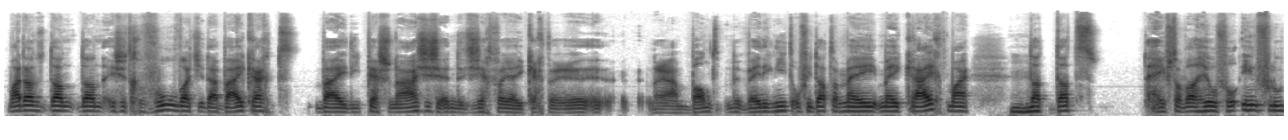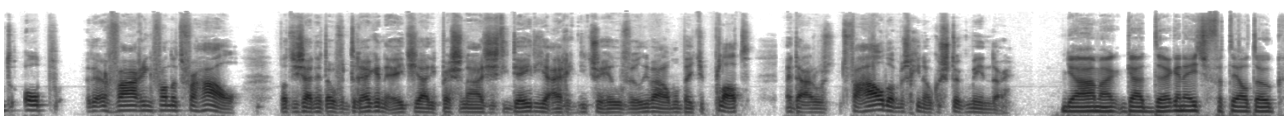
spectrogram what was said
Maar dan, dan, dan is het gevoel wat je daarbij krijgt bij die personages. En dat je zegt van ja, je krijgt er eh, nou ja, een band. Weet ik niet of je dat ermee mee krijgt. Maar Mhm. dat, dat heeft dan wel heel veel invloed op de ervaring van het verhaal. Want je zei net over Dragon Age. Ja, die personages die deden je eigenlijk niet zo heel veel. Die waren allemaal een beetje plat. En daardoor is het verhaal dan misschien ook een stuk minder. Ja, maar ja, Dragon Age vertelt ook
